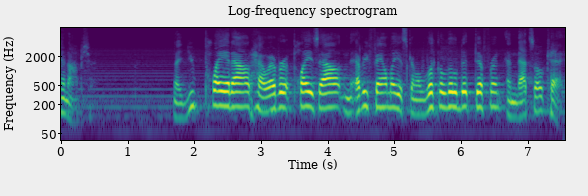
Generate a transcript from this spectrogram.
an option. Now, you play it out however it plays out, and every family is going to look a little bit different, and that's okay.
